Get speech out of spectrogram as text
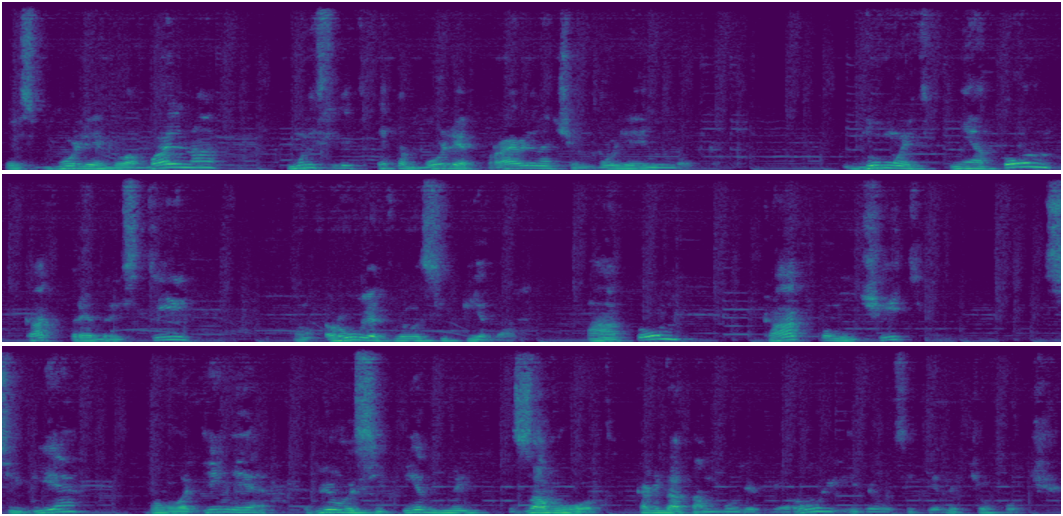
То есть более глобально мыслить это более правильно, чем более мелко думать не о том, как приобрести э, руль от велосипеда, а о том, как получить себе во владение велосипедный завод, когда там будет и руль, и велосипед, и что хочешь.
